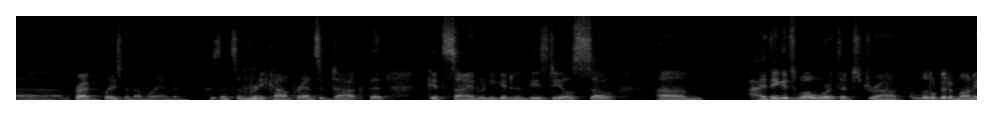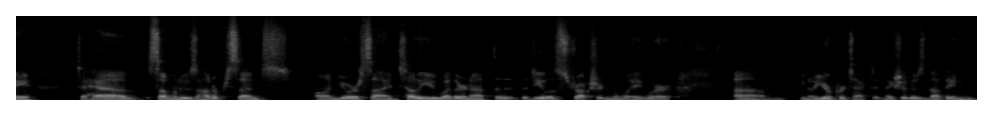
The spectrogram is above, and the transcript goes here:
uh, the private placement memorandum because that's a Mhm. pretty comprehensive doc that gets signed when you get into these deals. So um, I think it's well worth it to drop a little bit of money to have someone who's 100% on your side tell you whether or not the, the deal is structured in a way where um, you know you're protected make sure there's nothing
